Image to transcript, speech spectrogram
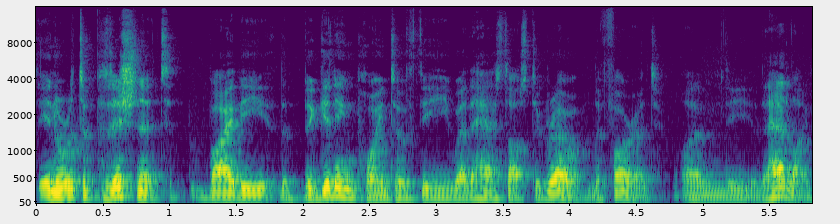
In order to position it by the, the beginning point of the where the hair starts to grow, the forehead, um, the, the hairline.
